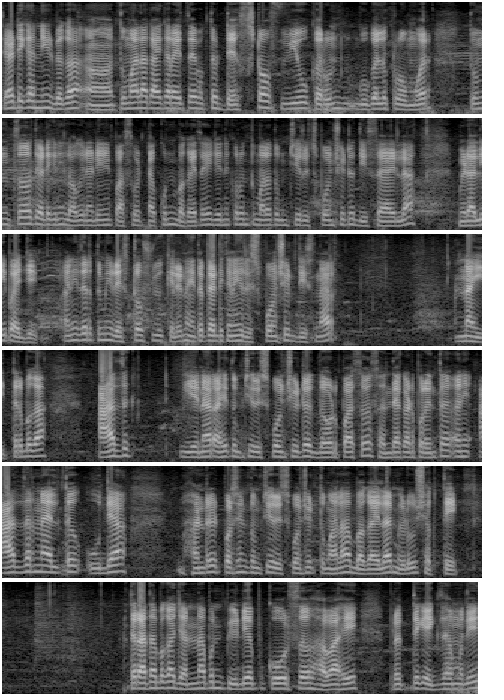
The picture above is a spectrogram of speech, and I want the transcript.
त्या ठिकाणी बघा तुम्हाला काय करायचं आहे फक्त डेस्कटॉप व्ह्यू करून गुगल क्रोमवर तुमचं त्या ठिकाणी लॉग इन आय डी आणि पासवर्ड टाकून बघायचं आहे जेणेकरून तुम्हाला तुमची रिस्पॉन्सशीट दिसायला मिळाली पाहिजे. आणि जर तुम्ही डेस्कटॉप व्ह्यू केले नाही तर त्या ठिकाणी रिस्पॉन्सशीट दिसणार नाही. तर बघा आज येणार आहे तुमची रिस्पॉन्सशीट जवळपास संध्याकाळपर्यंत आणि आज जर नाही तर उद्या हंड्रेड पर्सेंट तुमची रिस्पॉन्सशीट तुम्हाला बघायला मिळू शकते. तर आता बघा ज्यांना पण पी डी एफ कोर्स हवा आहे प्रत्येक एक्झाममध्ये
